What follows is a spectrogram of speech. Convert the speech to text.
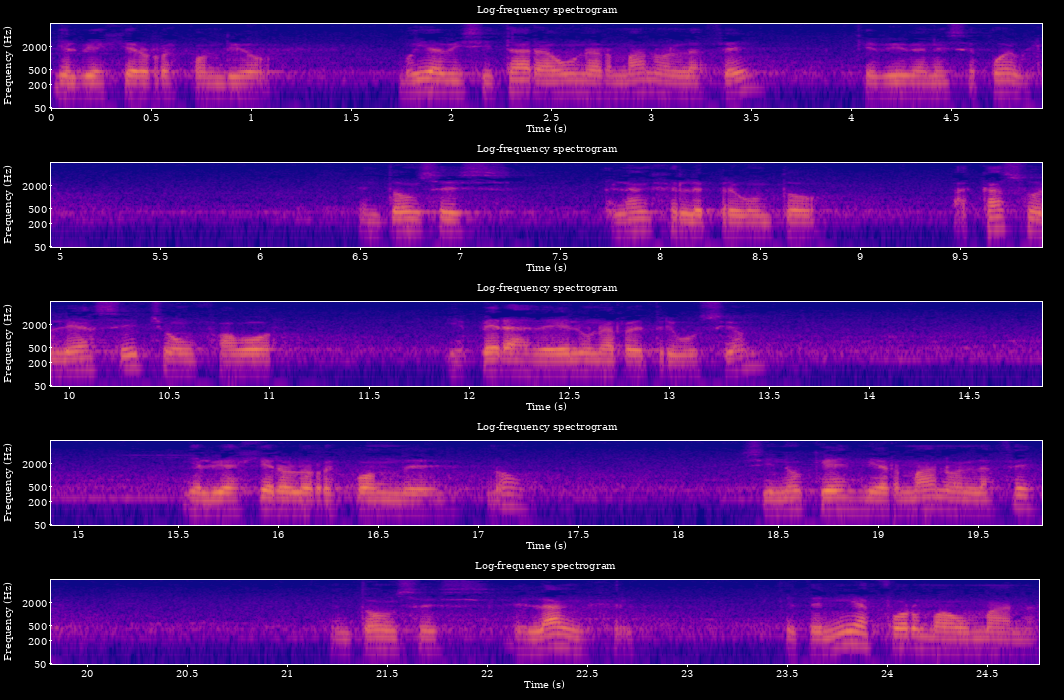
Y el viajero respondió, voy a visitar a un hermano en la fe que vive en ese pueblo. Entonces el ángel le preguntó, ¿acaso le has hecho un favor? y esperas de él una retribución? Y el viajero le responde, no, sino que es mi hermano en la fe. Entonces el ángel, que tenía forma humana,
